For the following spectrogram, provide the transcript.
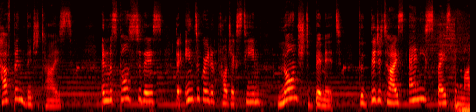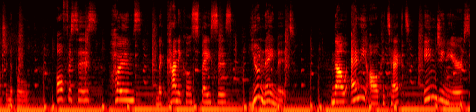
have been digitized. In response to this, the Integrated Projects team launched BIMIT, to digitize any space imaginable offices, homes, mechanical spaces, you name it. Now, any architect, engineers,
